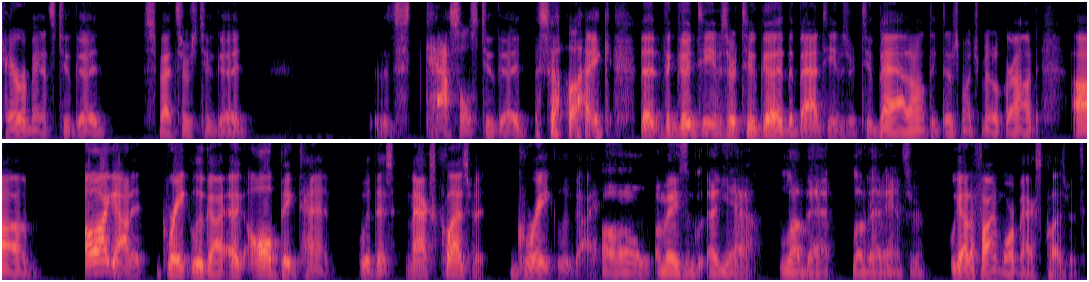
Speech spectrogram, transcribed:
Karaban's too good. Spencer's too good. Castle's too good. So like the the good teams are too good. The bad teams are too bad. I don't think there's much middle ground. Um, oh, I got it. Great glue guy. All Big Ten with this. Max Klesmit, great glue guy. Oh, amazing. Uh, yeah, love that. Love that answer. We got to find more Max Klesmits.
